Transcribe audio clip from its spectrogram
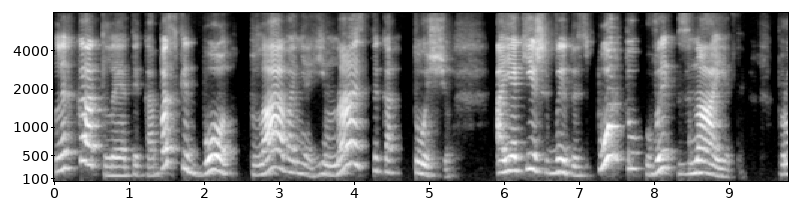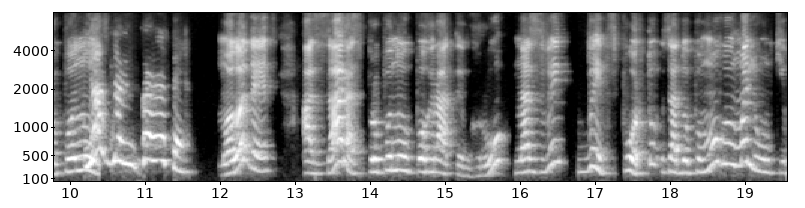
легка атлетика, баскетбол, плавання, гімнастика тощо. А які ж види спорту ви знаєте? Пропоную Я знаю карате. молодець. А зараз пропоную пограти в гру назви вид спорту за допомогою малюнків.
